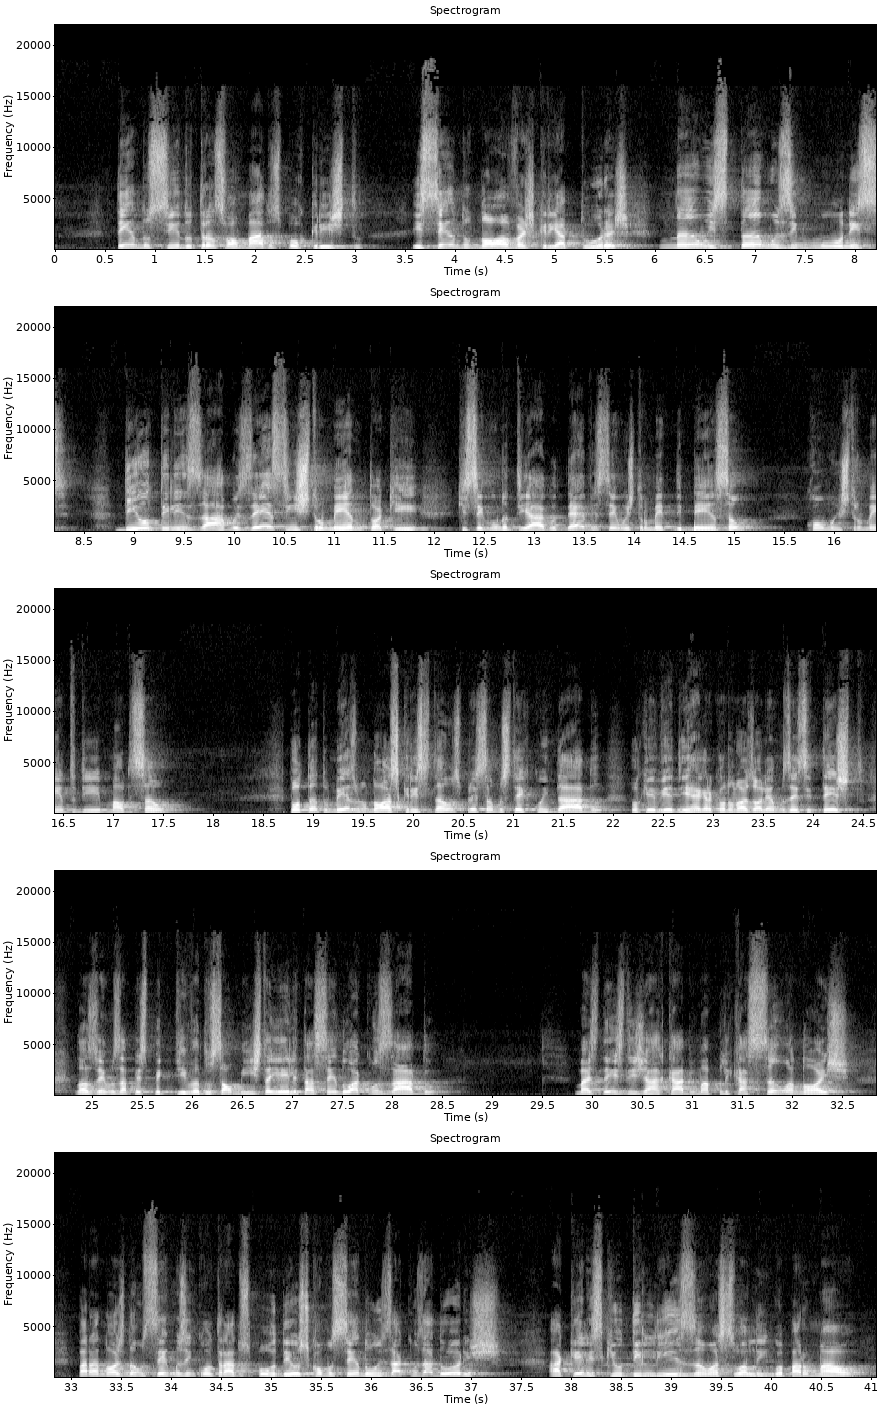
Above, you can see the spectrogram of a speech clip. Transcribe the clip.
tendo sido transformados por Cristo, e sendo novas criaturas, não estamos imunes de utilizarmos esse instrumento aqui, que segundo Tiago deve ser um instrumento de bênção, como um instrumento de maldição. Portanto, mesmo nós cristãos precisamos ter cuidado, porque, via de regra, quando nós olhamos esse texto, nós vemos a perspectiva do salmista e ele está sendo acusado. Mas desde já cabe uma aplicação a nós para nós não sermos encontrados por Deus como sendo os acusadores, aqueles que utilizam a sua língua para o mal.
